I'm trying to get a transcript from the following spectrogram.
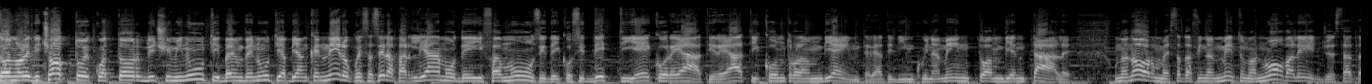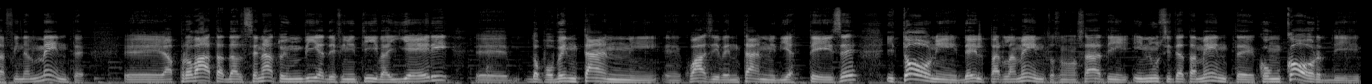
Sono le 18 e 14 minuti, benvenuti a Bianco e Nero. Questa sera parliamo dei famosi, dei cosiddetti ecoreati, reati contro l'ambiente, reati di inquinamento ambientale. Una norma è stata finalmente, una nuova legge è stata finalmente eh, approvata dal Senato in via definitiva ieri, eh, dopo vent'anni, eh, quasi vent'anni di attese. I toni del Parlamento sono stati inusitatamente concordi.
